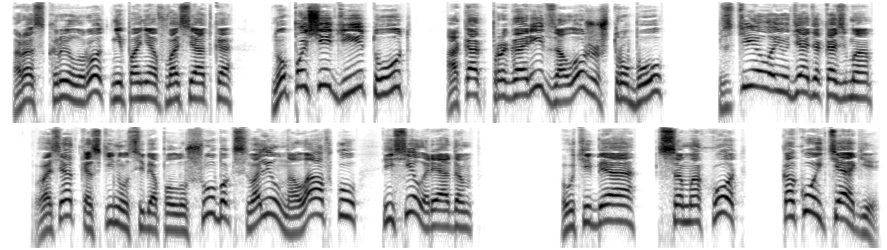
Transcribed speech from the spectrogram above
— раскрыл рот, не поняв Васятка. — Ну, посиди тут, а как прогорит, заложишь трубу. — Сделаю, дядя Козьма. Васятка скинул с себя полушубок, свалил на лавку и сел рядом. — У тебя самоход какой тяги?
